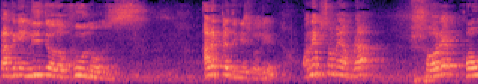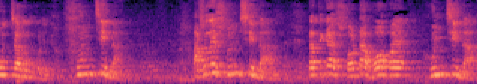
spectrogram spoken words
তা থেকে ইংরেজিতে হলো হু নোজ আরেকটা জিনিস বলি, অনেক সময় আমরা স্বরে ফ উচ্চারণ করি, শুনছি না। আসলে শুনছি না। তা থেকে স্বটা হ হয়, শুনছি না।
